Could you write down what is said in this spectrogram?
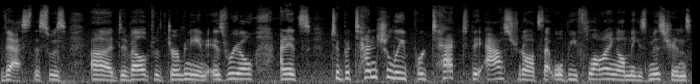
vest. This was uh, developed with Germany and Israel, and it's to potentially protect the astronauts that will be flying on these missions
